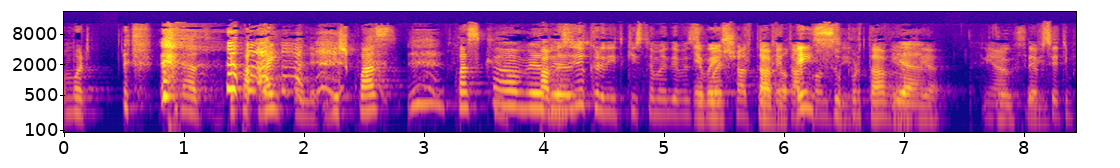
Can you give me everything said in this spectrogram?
Amor, cuidado. Epá, ai, olha, ias quase, quase que. Oh, meu Pá, mas Deus. eu acredito que isso também deve ser é bem chato para quem está É a conduzir. insuportável. Yeah. yeah. Yeah, Eu sei. deve ser tipo,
